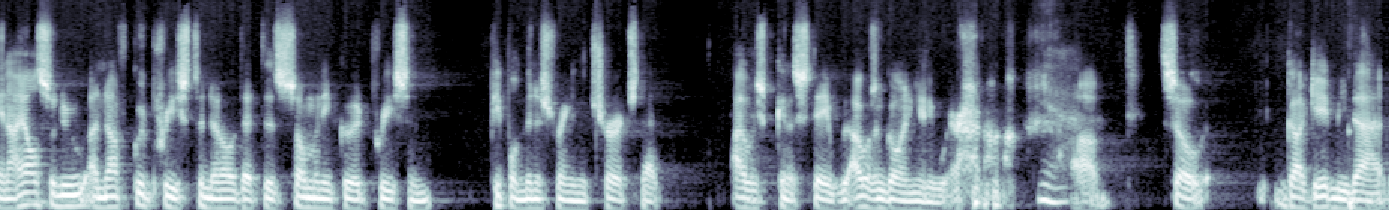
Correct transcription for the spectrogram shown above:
And I also knew enough good priests to know that there's so many good priests and people ministering in the church that I was going to stay. I wasn't going anywhere. yeah. Um, so God gave me that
